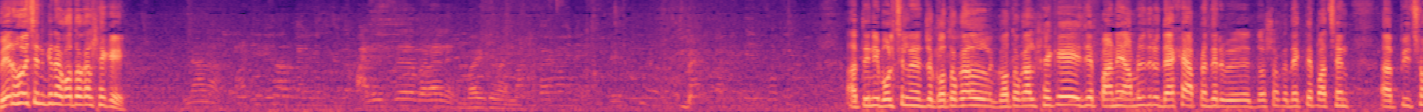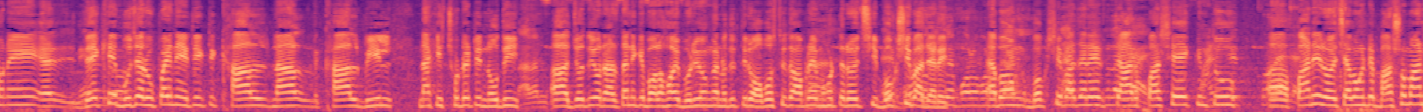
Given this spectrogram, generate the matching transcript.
বের হয়েছেন কিনা গতকাল থেকে? তিনি বলছিলেন যে গতকাল গতকাল থেকে এই যে পানি আমরা যদি দেখে আপনাদের দর্শক দেখতে পাচ্ছেন পিছনে দেখে বোঝার উপায় নেই এটি একটি খাল নাল খাল বিল নাকি ছোট একটি নদী। যদিও রাজধানীকে বলা হয় বুড়িগঙ্গা নদীর তীরে অবস্থিত আমরা এই মুহূর্তে রয়েছি বক্সি বাজারে। এবং বক্সি বাজারের চারপাশে কিন্তু। পানি রয়েছে এবং এটি ভাসমান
